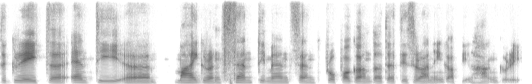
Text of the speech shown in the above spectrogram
the great uh, anti-migrant sentiments and propaganda that is running up in Hungary.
